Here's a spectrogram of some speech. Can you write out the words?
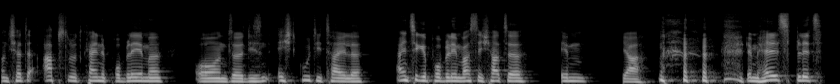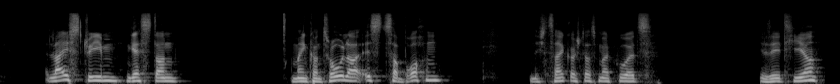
und ich hatte absolut keine Probleme. Und äh, die sind echt gut, die Teile. Einzige Problem, was ich hatte im ja, im Hellsplit Livestream gestern. Mein Controller ist zerbrochen. Und ich zeige euch das mal kurz. Ihr seht hier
